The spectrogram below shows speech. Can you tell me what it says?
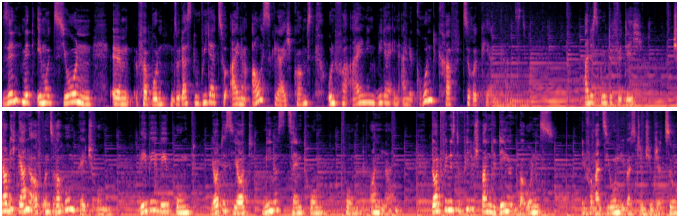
sind mit Emotionen ähm, verbunden, sodass du wieder zu einem Ausgleich kommst und vor allen Dingen wieder in eine Grundkraft zurückkehren kannst. Alles Gute für dich. Schau dich gerne auf unserer Homepage um www.jsj-zentrum.online. Dort findest du viele spannende Dinge über uns, Informationen über das Jinshinjutsu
